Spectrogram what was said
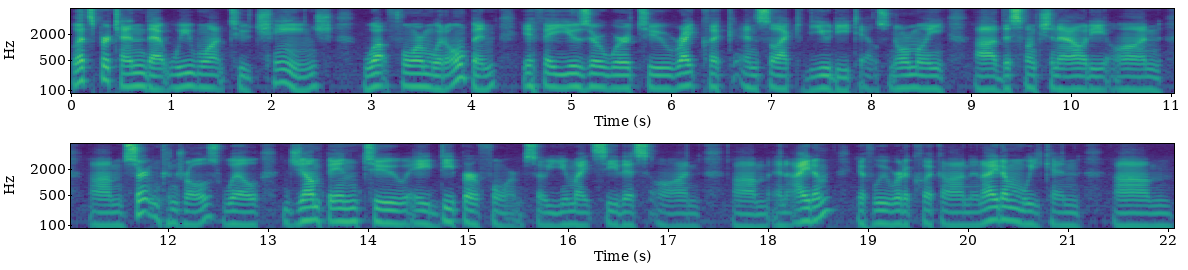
Let's pretend that we want to change what form would open if a user were to right click and select view details. Normally, uh, this functionality on um, certain controls will jump into a deeper form. So you might see this on um, an item. If we were to click on an item, we can um,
